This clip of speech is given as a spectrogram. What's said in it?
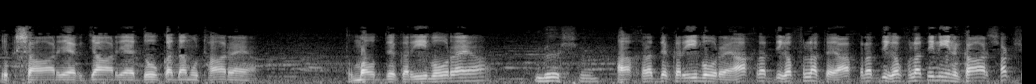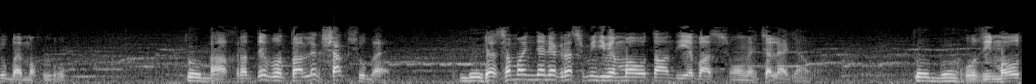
ایک سار ہے ایک جا رہا ہے دو قدم اٹھا رہے ہیں۔ تو موت دے قریب ہو رہے ہیں۔ بے آخرت دے قریب ہو رہے ہیں۔ آخرت دی غفلت ہے۔ آخرت دی غفلت ہی نہیں انکار شک شبہ ہے مخلوق آخرت دے متعلق شک شبہ ہے۔ بے کیا سمجھتے ہیں ایک رسمی جی میں موت آندی ہے بس میں چلے جاؤں۔ اسی موت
